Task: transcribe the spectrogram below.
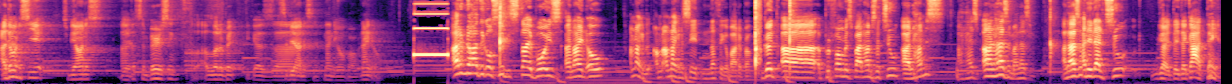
I don't want to see it, to be honest. Uh, That's embarrassing a, a little bit because uh, To be honest, yeah. 9 bro. 9-0. I don't know how they're gonna save this night, boys. A 9 0. I'm not gonna. I'm, I'm not gonna say nothing about it, bro. Good uh performance by Al Hamza too. Al Hams. Al Hazm. Al Hazm. Al Hazm. Al Hazm. Al Hilal too. Yeah, they, they god damn.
